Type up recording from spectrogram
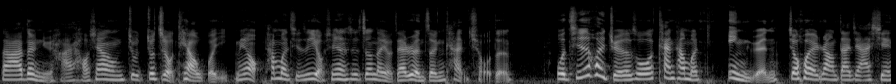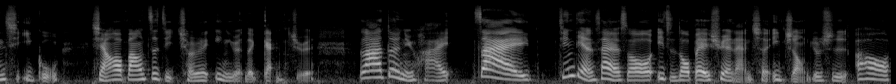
啦啦队女孩好像就就只有跳舞而已，没有，他们其实有些人是真的有在认真看球的。我其实会觉得说，看他们应援，就会让大家掀起一股想要帮自己球员应援的感觉。啦啦队女孩在。经典赛的时候，一直都被渲染成一种就是哦，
